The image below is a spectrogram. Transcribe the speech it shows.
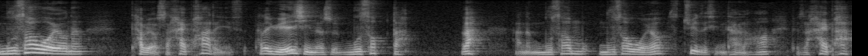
무서워요呢，它表示害怕的意思，它的原型呢是무섭 다， 是吧？ 啊，那무서무서워哟是句子形态了啊，表示害怕，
